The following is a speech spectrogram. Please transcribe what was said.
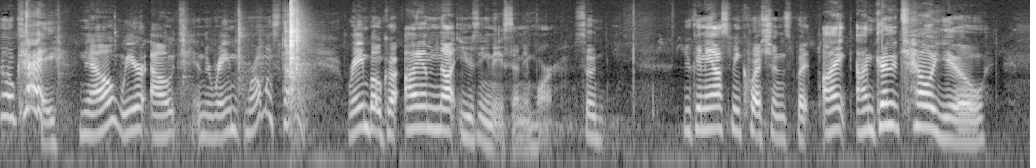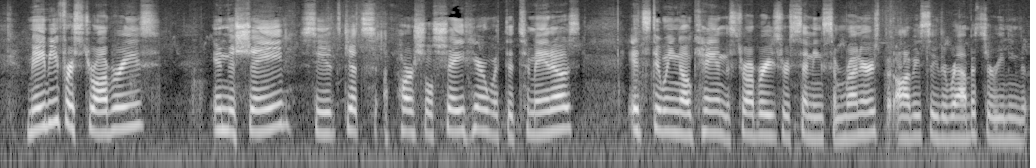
Okay, now we are out in the rain. We're almost done. Rainbow, I am not using these anymore. So you can ask me questions, but I, I'm going to tell you, maybe for strawberries in the shade, see it gets a partial shade here with the tomatoes. It's doing okay and the strawberries are sending some runners, but obviously the rabbits are eating the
